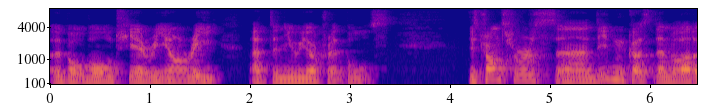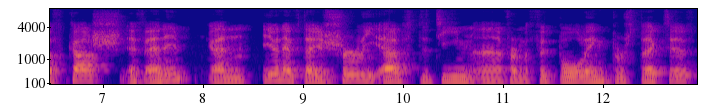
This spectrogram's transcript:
above all Thierry Henry at the New York Red Bulls. These transfers uh, didn't cost them a lot of cash, if any, and even if they surely helped the team uh, from a footballing perspective,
